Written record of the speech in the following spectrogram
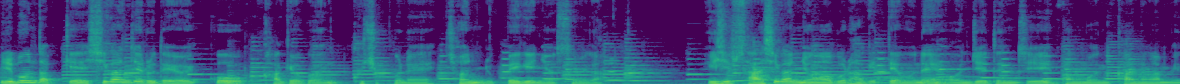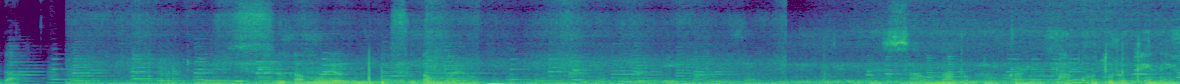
일본답게 시간제로 되어 있고 가격은 90분에 1,600엔이었습니다. 24시간 영업을 하기 때문에 언제든지 방문 가능합니다. 스가 모역입니다. 스가 모역. 이 사우나도 보니까 이 바코드로 되네요.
